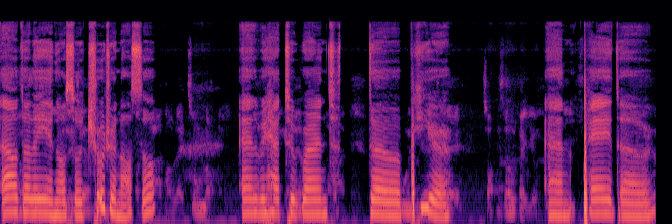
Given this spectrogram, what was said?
elderly and also children also. And we had to rent the pier and pay the,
